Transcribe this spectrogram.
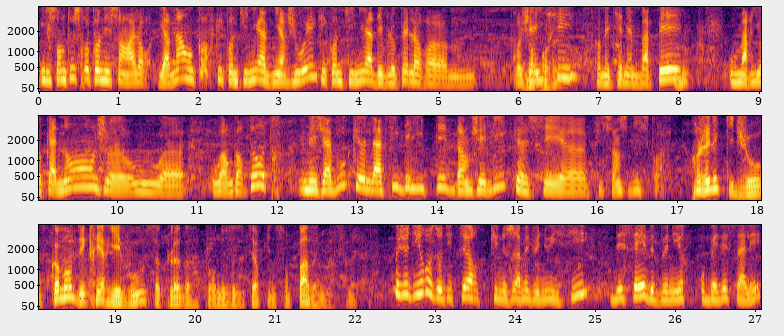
ils sont tous reconnaissants. Alors, il y en a encore qui continuent à venir jouer, qui continuent à développer leur euh, projet Leur projet. ici, comme Étienne Mbappé ou Mario Canonge ou, euh, ou encore d'autres. Mais j'avoue que la fidélité d'Angélique, c'est euh, puissance 10, quoi. Angélique Kidjo, comment décririez-vous ce club pour nos auditeurs qui ne sont pas venus ici? Mais je dirais aux auditeurs qui ne sont jamais venus ici d'essayer de venir au baiser salé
